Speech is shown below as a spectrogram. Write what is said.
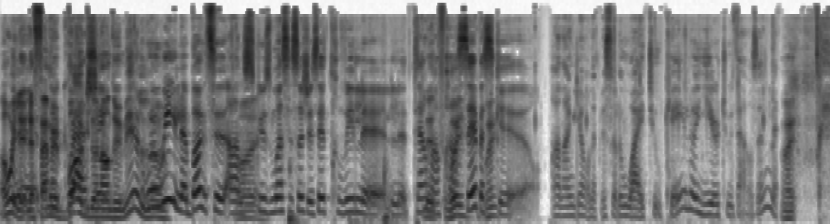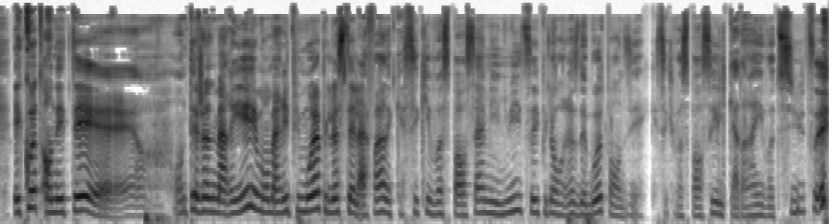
Ah oui, le, le fameux de bug de l'an 2000. Oui, là. oui, le bug, Ouais. excuse-moi, c'est ça, j'essaie de trouver le, le terme Le- en français oui, parce oui. que en anglais, on appelait ça le Y2K, le Year 2000. Mais Ouais. écoute, on était, euh, on était jeunes mariés, mon mari puis moi, puis là, c'était l'affaire de qu'est-ce qui va se passer à minuit, tu sais, puis là, on reste debout, puis on dit, qu'est-ce qui va se passer, le cadran, il va dessus, tu sais,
